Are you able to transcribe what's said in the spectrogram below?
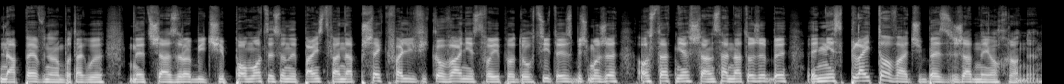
na pewno, no bo tak by trzeba zrobić pomocy strony państwa na przekwalifikowanie swojej produkcji, to jest być może ostatnia szansa na to, żeby nie splajtować bez żadnej ochrony.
